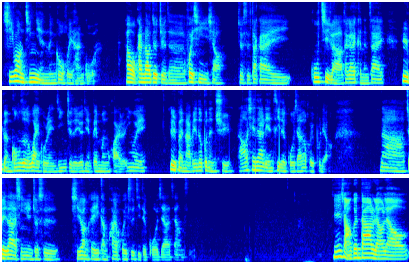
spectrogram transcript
希望今年能够回韩国。那我看到就觉得会心一笑，就是大概估计啦，大概可能在日本工作的外国人已经觉得有点被闷坏了，因为。日本哪边都不能去，然后现在连自己的国家都回不了。那最大的心愿就是希望可以赶快回自己的国家，这样子。今天想要跟大家聊聊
